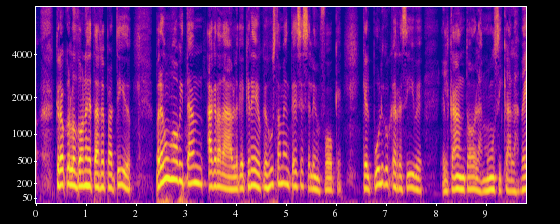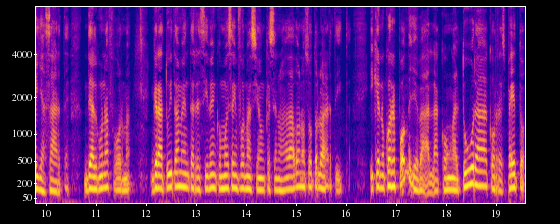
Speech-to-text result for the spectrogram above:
creo que los dones están repartidos. Pero es un hobby tan agradable que creo que justamente ese es el enfoque, que el público que recibe el canto, la música, las bellas artes, de alguna forma, gratuitamente reciben como esa información que se nos ha dado a nosotros los artistas y que nos corresponde llevarla con altura, con respeto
